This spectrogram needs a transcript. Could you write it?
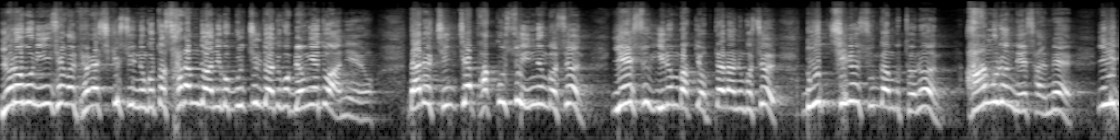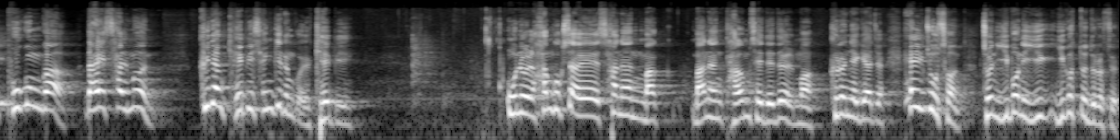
여러분 인생을 변화시킬 수 있는 것도 사람도 아니고 물질도 아니고 명예도 아니에요. 나를 진짜 바꿀 수 있는 것은 예수 이름밖에 없다라는 것을 놓치는 순간부터는 아무런 내 삶에 이 복음과 나의 삶은 그냥 갭이 생기는 거예요. 갭이. 오늘 한국 사회에 사는 막 많은 다음 세대들 막 그런 얘기하죠. 헬조선. 전 이번에 이, 이것도 들었어요.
